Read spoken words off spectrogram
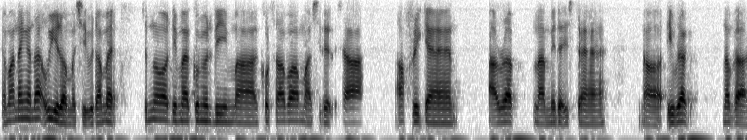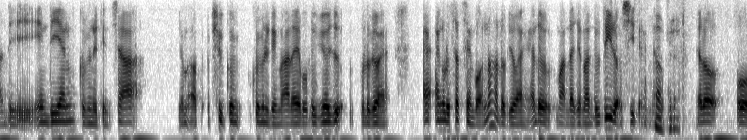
မြန်မာနိုင်ငံသားဥယျာဉ်တော့မရှိဘူးဒါပေမဲ့ကျွန်တော်ဒီမှာ community မှာကိုဆာဘာမှာရှိတဲ့တခြား African Arab လာ Middle Eastern နော် Iraq နောက်ကဒီ Indian community တခြားအဖြူ community မှာလည်းဘယ်လိုပြောဘယ်လိုပြောရအင်္ဂလိပ်ဆက်ဆင်ပေါ့နော်အဲ့လိုပြောရင်အဲ့လိုမှလည်းကျွန်တော်ဒုတိတော့ရှိတယ်ဟုတ်ကဲ့အဲ့တော့ဟို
